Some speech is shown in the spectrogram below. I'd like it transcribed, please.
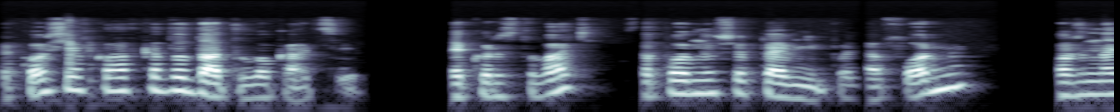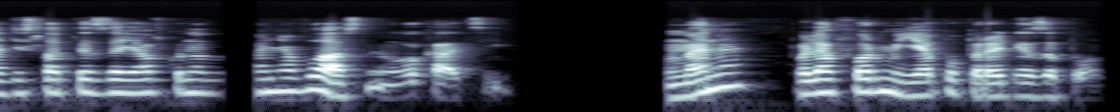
Також є вкладка Додати локацію, де користувач, заповнивши певні поля форми, може надіслати заявку на додавання власної локації. У мене поля форми є попередньо заповнені.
